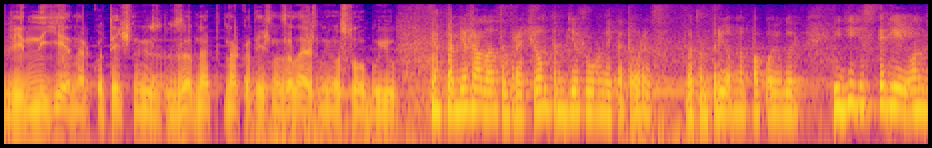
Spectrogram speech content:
він не є наркотичною за- наркотично залежною особою. Я побежала за врачом, там дежурный, который в этом приемном покое, говорю, идите скорее, он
